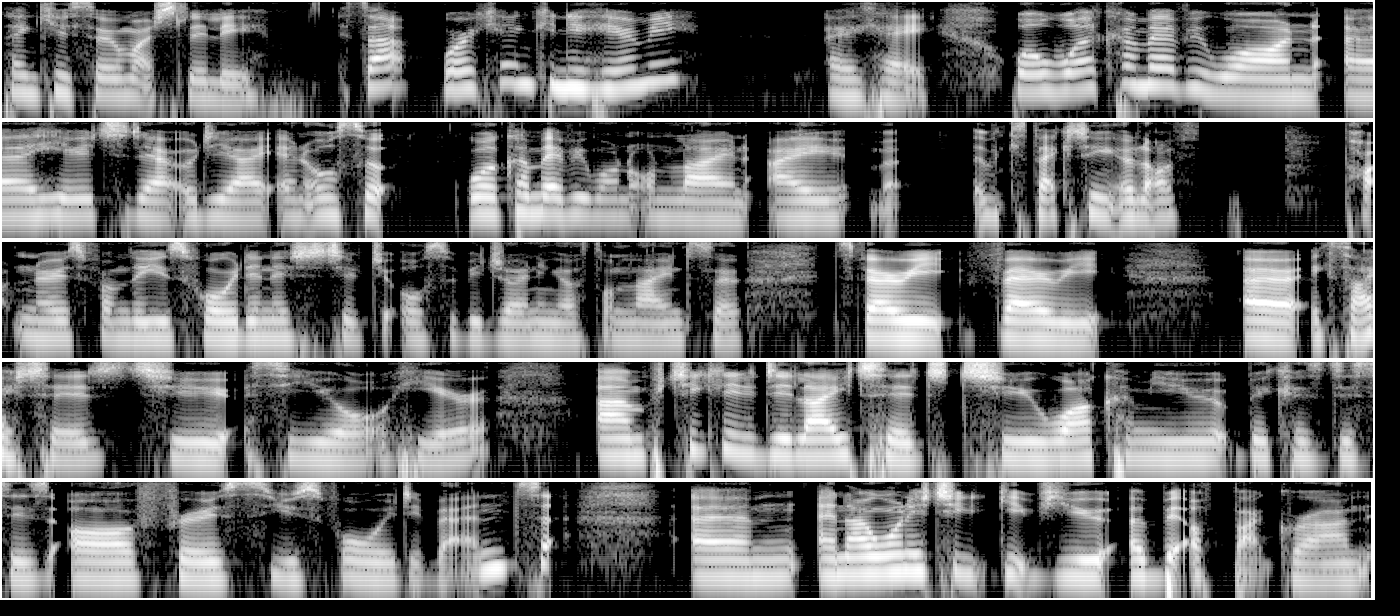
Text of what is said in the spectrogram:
Thank you so much, Lily. Is that working? Can you hear me? Okay. Well, welcome everyone uh, here today at ODI and also welcome everyone online. I'm expecting a lot of partners from the Youth Forward initiative to also be joining us online. So it's very, very uh, excited to see you all here. I'm particularly delighted to welcome you because this is our first Youth Forward event. Um, and I wanted to give you a bit of background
